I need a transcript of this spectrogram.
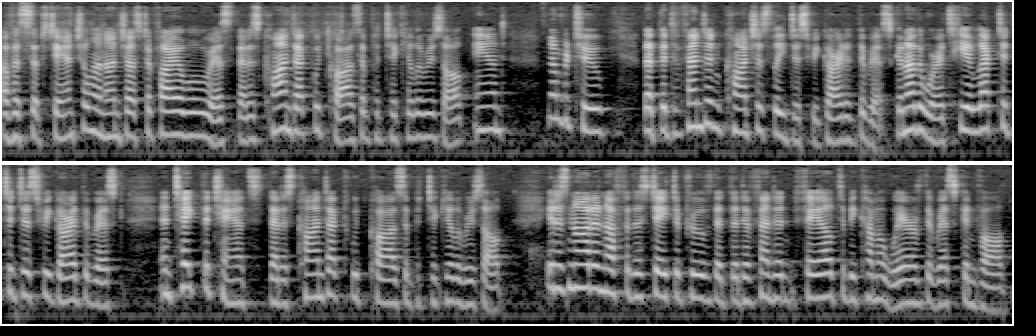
of a substantial and unjustifiable risk that his conduct would cause a particular result, and number two, that the defendant consciously disregarded the risk. In other words, he elected to disregard the risk and take the chance that his conduct would cause a particular result. It is not enough for the state to prove that the defendant failed to become aware of the risk involved.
